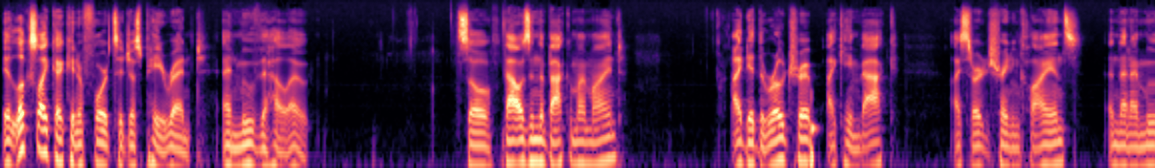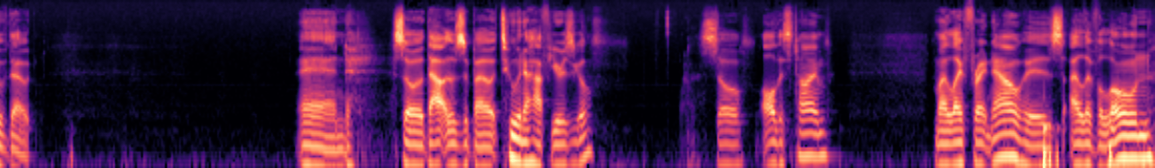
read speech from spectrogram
it looks like i can afford to just pay rent and move the hell out. So that was in the back of my mind. I did the road trip. I came back i started training clients and then i moved out and so that was about two and a half years ago so all this time, my life right now is I live alone.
